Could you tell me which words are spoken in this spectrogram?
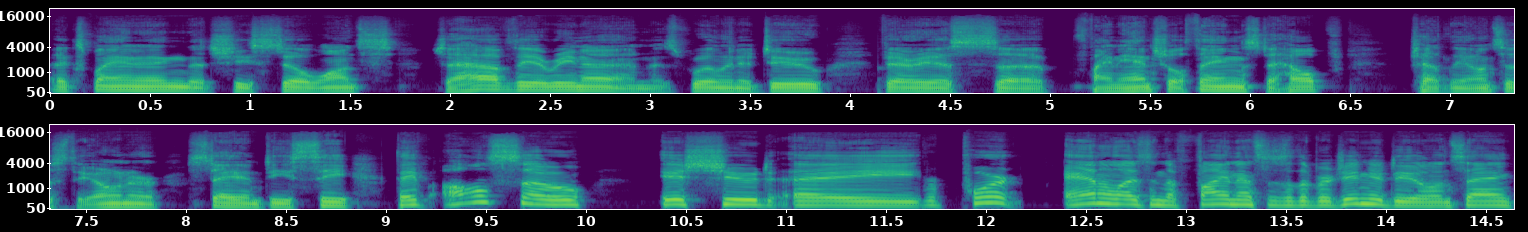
explaining that she still wants to have the arena and is willing to do various uh, financial things to help Ted Leonsis, the owner, stay in DC. They've also issued a report analyzing the finances of the Virginia deal and saying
